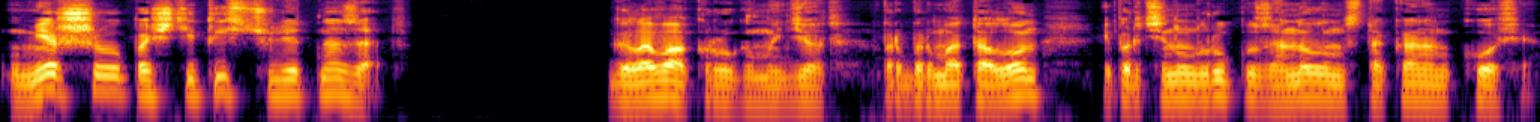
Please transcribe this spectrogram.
умершего почти тысячу лет назад? Голова кругом идет, пробормотал он и протянул руку за новым стаканом кофе.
